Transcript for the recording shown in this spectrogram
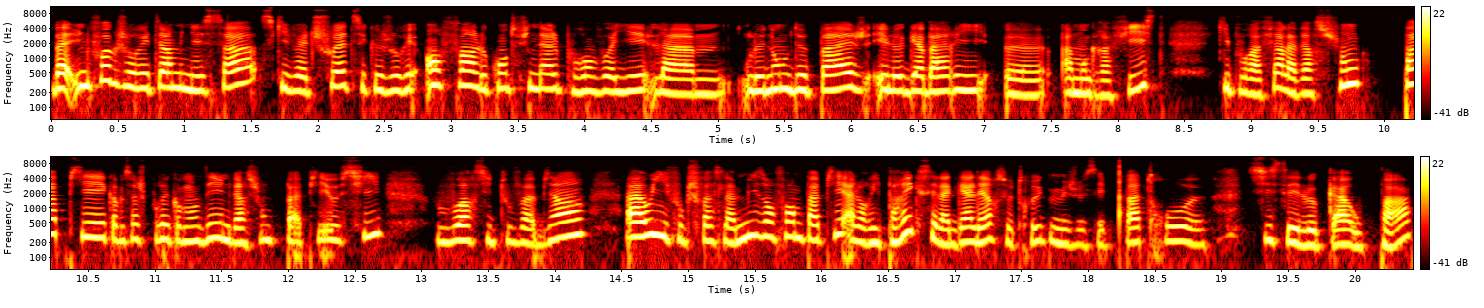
Bah, Une fois que j'aurai terminé ça, ce qui va être chouette, c'est que j'aurai enfin le compte final pour envoyer la, le nombre de pages et le gabarit à mon graphiste, qui pourra faire la version papier. Comme ça, je pourrais commander une version papier aussi, voir si tout va bien. Ah oui, il faut que je fasse la mise en forme papier. Alors, il paraît que c'est la galère ce truc, mais je sais pas trop euh, si c'est le cas ou pas.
